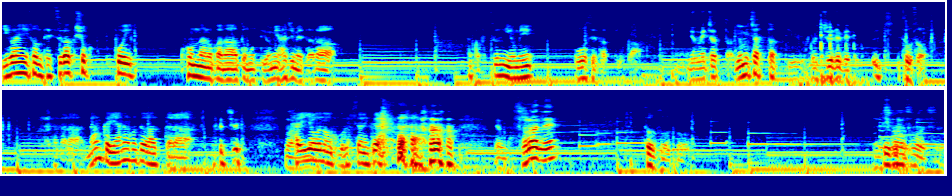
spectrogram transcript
い。意外にその哲学書っぽい本なのかなと思って読み始めたらなんか普通に読み合わせたっていうか読めちゃった。読めちゃったっていう。宇宙レベル。うちそうそう。だからなんか嫌なことがあったら宇宙まあ太陽の大きさに比べ でもそれはね。そうそうそう。それはそうです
